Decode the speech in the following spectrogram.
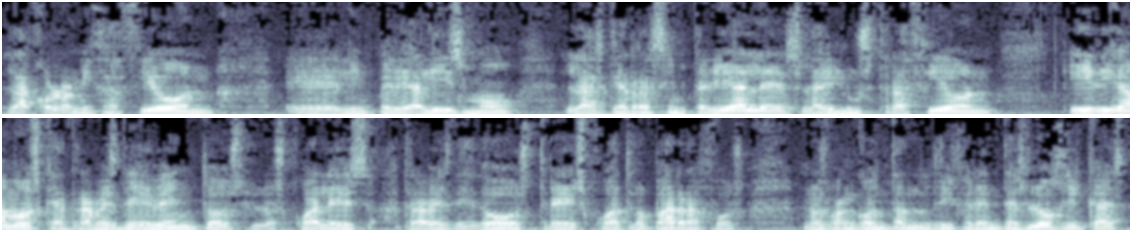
la colonización, el imperialismo, las guerras imperiales, la ilustración y digamos que a través de eventos, los cuales a través de dos, tres, cuatro párrafos nos van contando diferentes lógicas,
